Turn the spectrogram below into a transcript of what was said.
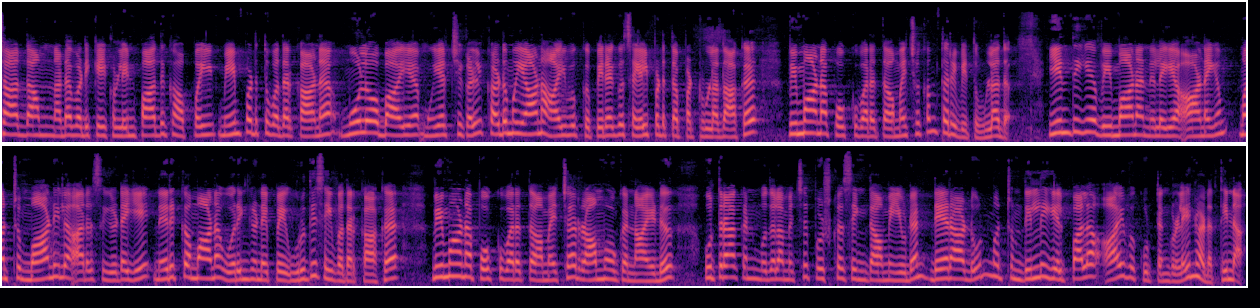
சார்தாம் நடவடிக்கைகளின் பாதுகாப்பை மேம்படுத்துவதற்கான மூலோபாய முயற்சிகள் கடுமையான ஆய்வுக்கு பிறகு செயல்படுத்தப்பட்டுள்ளதாக விமான போக்குவரத்து அமைச்சகம் தெரிவித்துள்ளது. இந்திய விமான நிலைய ஆணையம் மற்றும் மாநில அரசு இடையே நெருக்கமான ஒருங்கிணைப்பை உறுதி செய்வதற்காக விமான போக்குவரத்து அமைச்சர் ராம்மோகன் நாயுடு உத்தராகண்ட் முதலமைச்சர் புஷ்கர் சிங் தாமியுடன் டேராடூன் மற்றும் தில்லியில் பல ஆய்வுக் கூட்டங்களை நடத்தினார்.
